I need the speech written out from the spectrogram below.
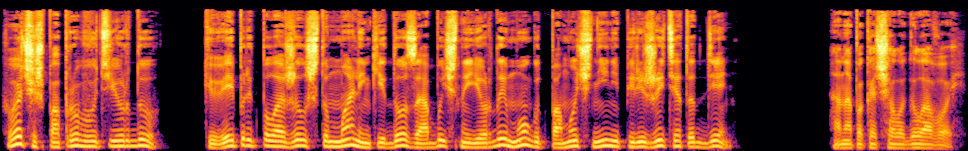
«Хочешь попробовать юрду?» Кювей предположил, что маленькие дозы обычной юрды могут помочь Нине пережить этот день. Она покачала головой.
